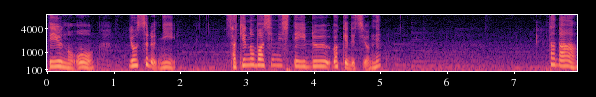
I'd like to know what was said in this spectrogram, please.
ていうのを要するに先延ばしにしているわけですよね。ただ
